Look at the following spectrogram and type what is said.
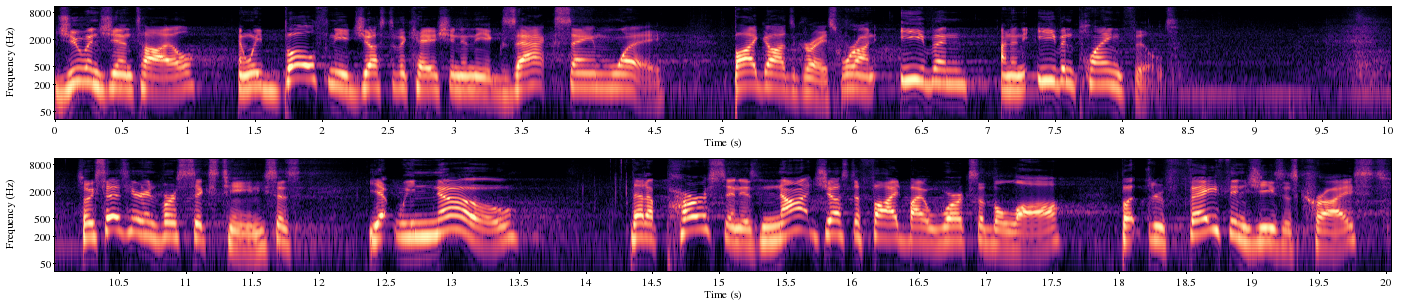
Jew and Gentile, and we both need justification in the exact same way by God's grace. We're on even on an even playing field. So he says here in verse 16, he says, Yet we know that a person is not justified by works of the law, but through faith in Jesus Christ.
